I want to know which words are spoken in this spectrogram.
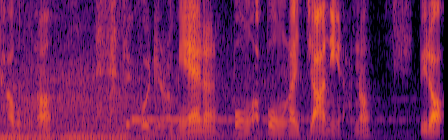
ထားဖို့နော် စကွတ်ဒီရမြဲတမ်းပုံအပုံလိုက်ကြနေတာနော်ပြီးတော့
